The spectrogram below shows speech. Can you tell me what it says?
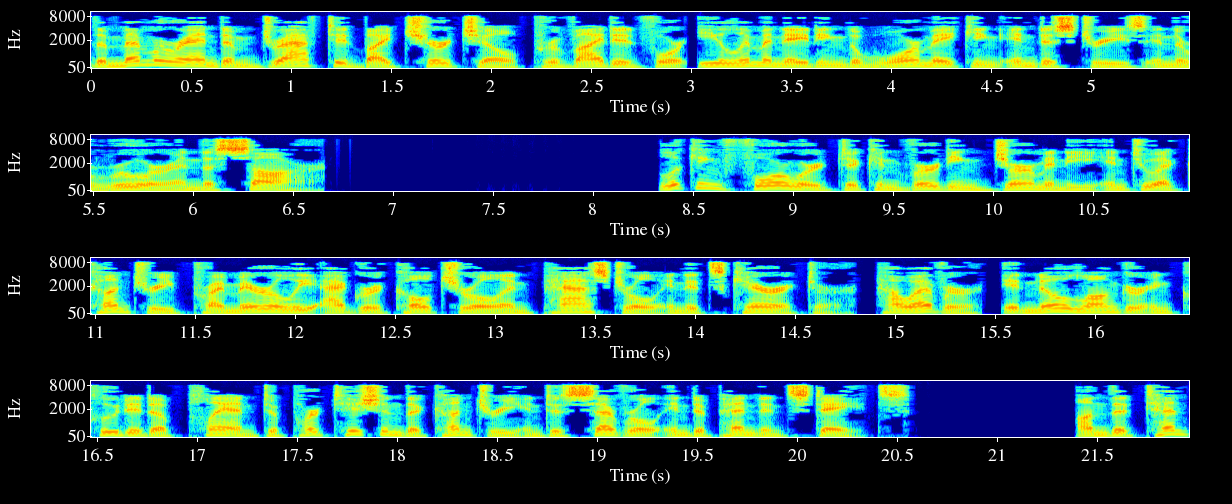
The memorandum drafted by Churchill provided for eliminating the war-making industries in the Ruhr and the Saar, Looking forward to converting Germany into a country primarily agricultural and pastoral in its character, however, it no longer included a plan to partition the country into several independent states. On 10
